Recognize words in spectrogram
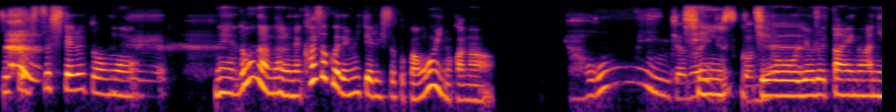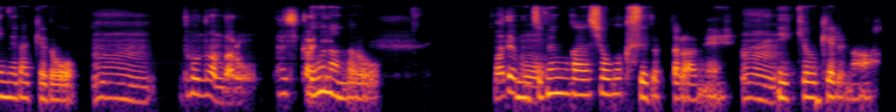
続出してると思ねう。ね、どうなんだろうね。家族で見てる人とか多いのかな？いや、多いんじゃないですかね。一応夜帯のアニメだけど、うん。どうなんだろう。確かどうに。なんだろう。まあでも、自分が小学生だったらね、うん。影響受けるな。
